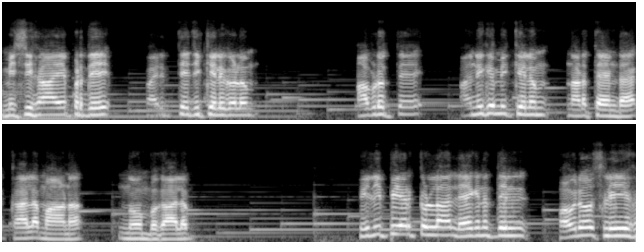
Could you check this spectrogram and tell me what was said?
മിശിഹായെ പ്രതി പരിത്യജിക്കലുകളും അവിടുത്തെ അനുഗമിക്കലും നടത്തേണ്ട കാലമാണ് നോമ്പുകാലം. ഫിലിപ്പിയർക്കുള്ള ലേഖനത്തിൽ പൗലോസ് ലീഹ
